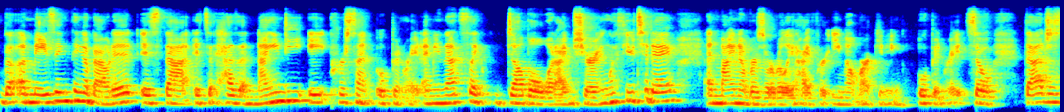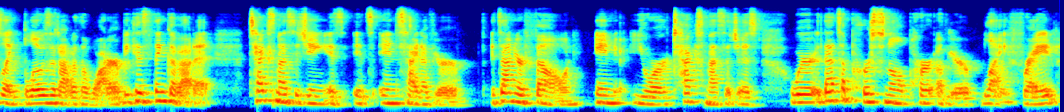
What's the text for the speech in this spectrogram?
the amazing thing about it is that it has a 98% open rate. I mean, that's like double what I'm sharing with you today. And my numbers are really high for email marketing open rate. So that just like blows it out of the water because think about it. Text messaging is it's inside of your it's on your phone in your text messages where that's a personal part of your life, right?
